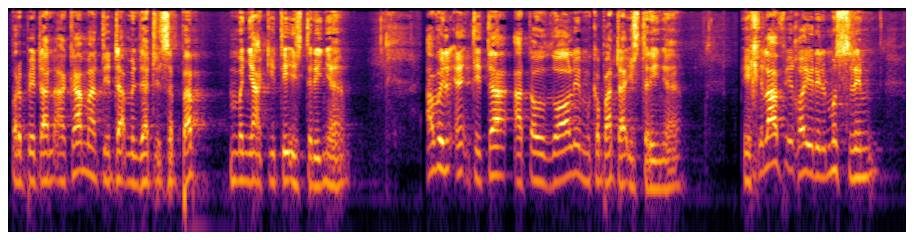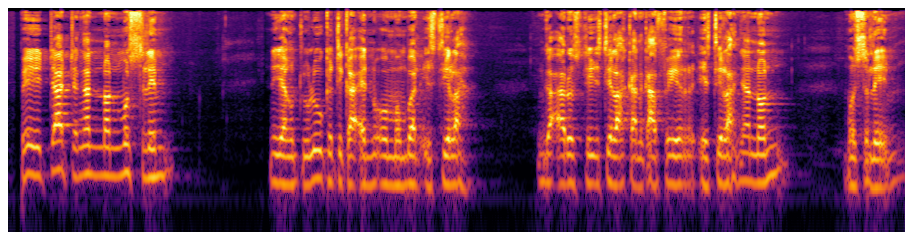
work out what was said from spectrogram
Perbedaan agama tidak menjadi sebab menyakiti istrinya. Awil tidak atau zalim kepada istrinya. Bikhilafi khairil muslim, beda dengan non muslim. Ini yang dulu ketika NU membuat istilah Enggak harus diistilahkan kafir, istilahnya non muslim.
